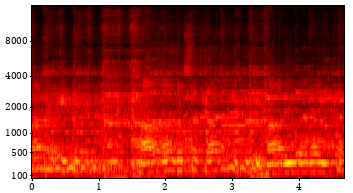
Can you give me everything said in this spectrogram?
ない。花の咲かない春はないか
